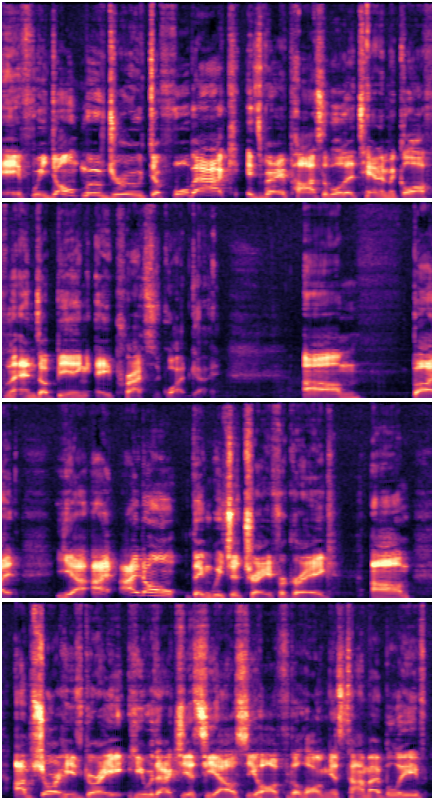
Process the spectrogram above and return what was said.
if we don't move Drew to fullback, it's very possible that Tanner McLachlan ends up being a practice squad guy. Um, but yeah, I, I don't think we should trade for Greg. Um, I'm sure he's great. He was actually a Seattle Seahawk for the longest time, I believe.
